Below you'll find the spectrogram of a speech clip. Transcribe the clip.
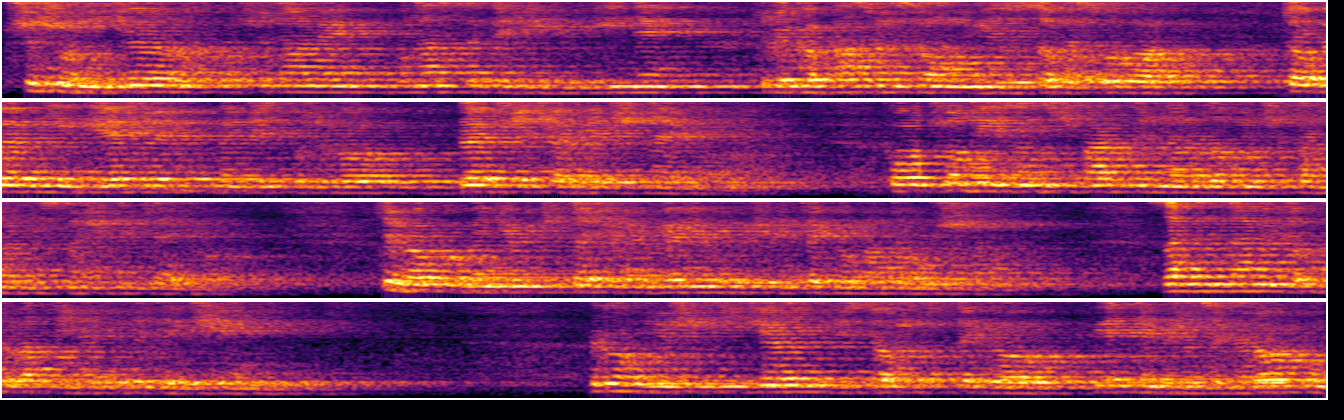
W przyszłą niedzielę rozpoczynamy 12 tydzień biblijny, którego hasłem są Jezusowe słowa Kto we mnie wierzy, będzie spożywał chleb życia wiecznego. Połączony jest on z czwartym narodowym czytaniem Pisma Świętego. W tym roku będziemy czytać Ewangelię świętego Mateusza. Zachęcamy do prywatnej lektury tej księgi. Również w niedzielę 26 kwietnia bieżącego roku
